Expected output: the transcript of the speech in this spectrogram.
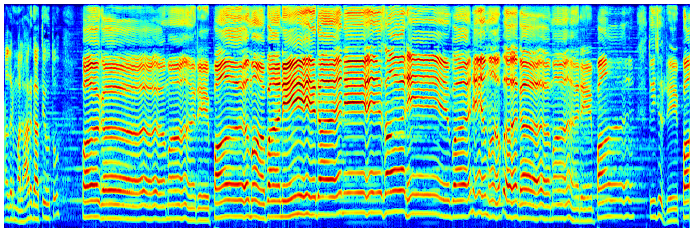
अगर मल्हार गाते हो तो पग मारे प म बने दने साने बने म पग मारे पा तो ये जो रेपा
